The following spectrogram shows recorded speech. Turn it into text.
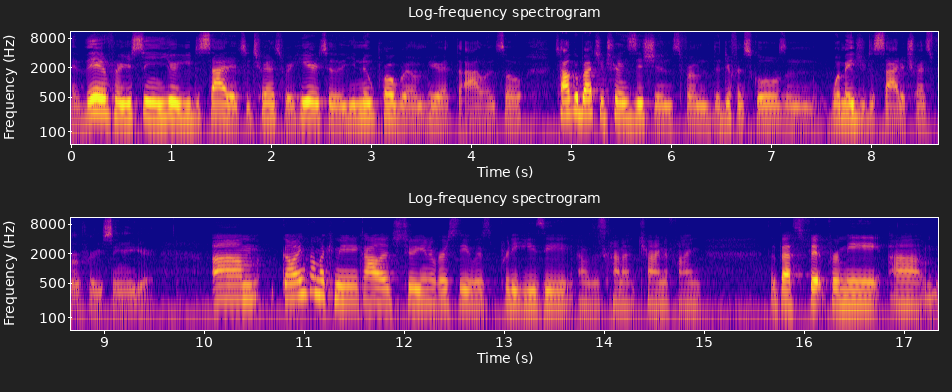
And then for your senior year, you decided to transfer here to your new program here at the Island. So, talk about your transitions from the different schools and what made you decide to transfer for your senior year. Um, going from a community college to a university was pretty easy. I was just kind of trying to find the best fit for me. Um,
